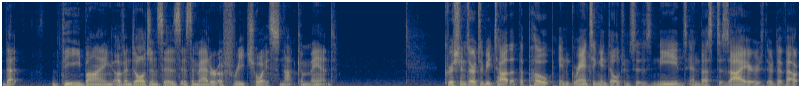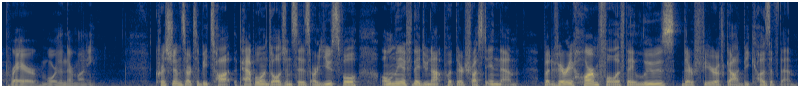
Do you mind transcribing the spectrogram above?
that the buying of indulgences is a matter of free choice, not command. Christians are to be taught that the Pope, in granting indulgences, needs and thus desires their devout prayer more than their money. Christians are to be taught the papal indulgences are useful only if they do not put their trust in them, but very harmful if they lose their fear of God because of them.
